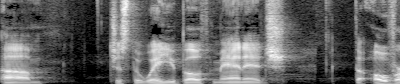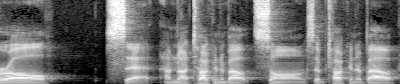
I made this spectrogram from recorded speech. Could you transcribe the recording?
um, just the way you both manage the overall set. I'm not talking about songs. I'm talking about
